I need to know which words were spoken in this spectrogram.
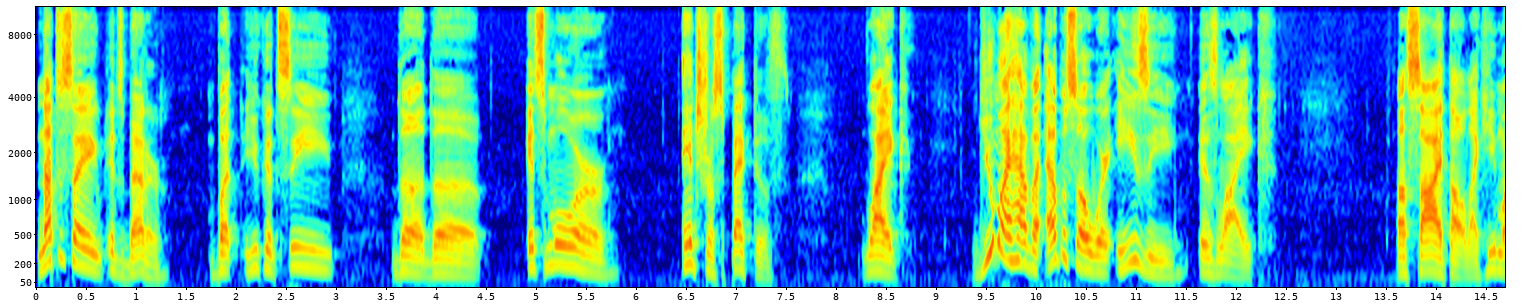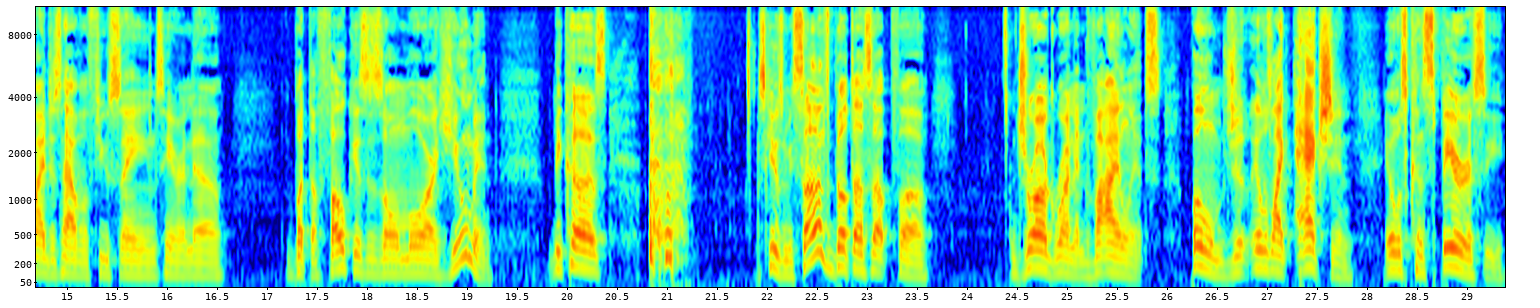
Not to say it's better, but you could see the the it's more introspective. Like you might have an episode where Easy is like a side thought, like he might just have a few scenes here and there, but the focus is on more human because excuse me, Sons built us up for drug running, violence, boom, it was like action. It was conspiracy.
